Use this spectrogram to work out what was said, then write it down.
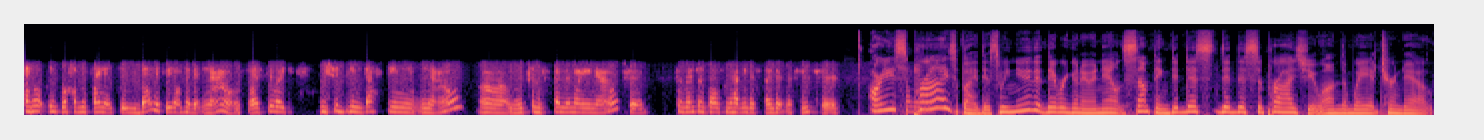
I don't think we'll have the finances then if we don't have it now. So I feel like we should be investing now, um, should spend the money now to prevent us all from having to spend it in the future. Are you surprised by this? We knew that they were going to announce something. Did this did this surprise you on the way it turned out?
